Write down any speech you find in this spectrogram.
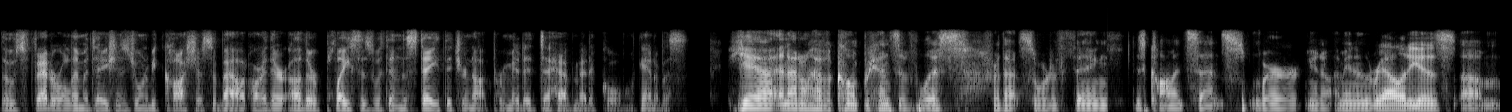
those federal limitations you want to be cautious about, are there other places within the state that you're not permitted to have medical cannabis? Yeah, and I don't have a comprehensive list for that sort of thing. Just common sense, where you know, I mean, the reality is, um,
